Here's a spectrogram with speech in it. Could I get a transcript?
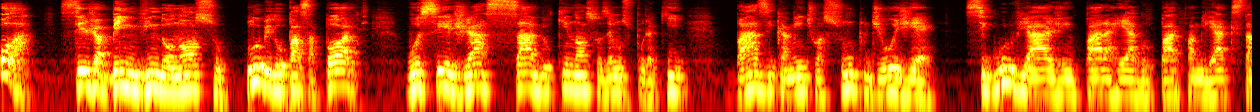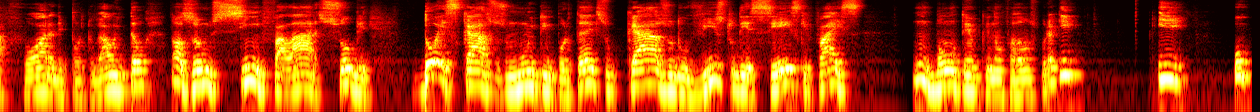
Olá, seja bem-vindo ao nosso Clube do Passaporte. Você já sabe o que nós fazemos por aqui. Basicamente, o assunto de hoje é seguro viagem para reagrupar familiar que está fora de Portugal. Então, nós vamos sim falar sobre dois casos muito importantes. O caso do visto D6, que faz um bom tempo que não falamos por aqui, e o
